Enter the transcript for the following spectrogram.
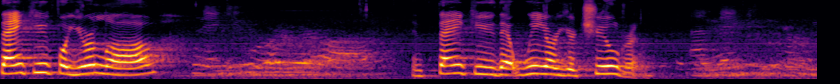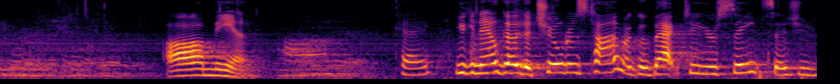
thank you for your love. And thank you that we are your children. Amen. Okay. You can now go to children's time or go back to your seats as you,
